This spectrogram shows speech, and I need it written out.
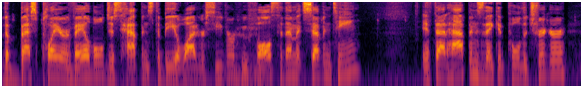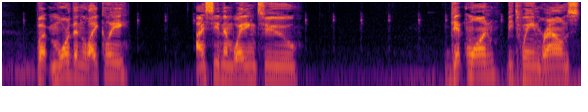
the best player available, just happens to be a wide receiver who falls to them at 17. If that happens, they could pull the trigger, but more than likely, I see them waiting to get one between rounds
